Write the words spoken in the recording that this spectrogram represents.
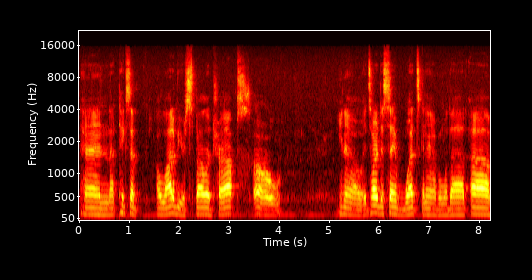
and that takes up a lot of your spell and traps. Oh, you know, it's hard to say what's gonna happen with that. Uh,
